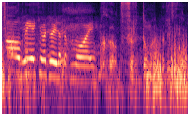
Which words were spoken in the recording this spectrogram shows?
Oh, beetje, wat doe je dat toch mooi. Godverdomme, wat is dit?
